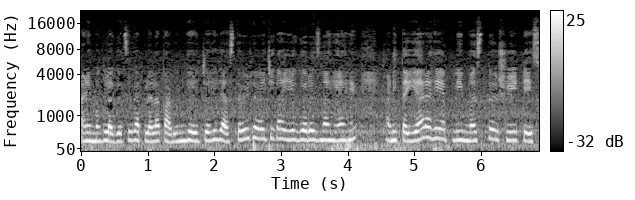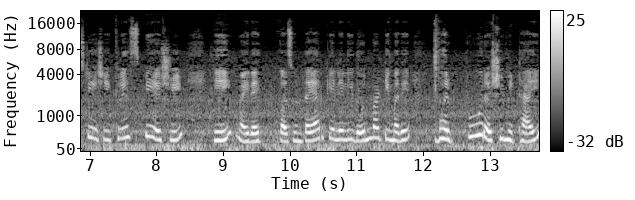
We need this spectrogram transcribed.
आणि मग लगेचच आपल्याला काढून घ्यायची आहे. जास्त वेळ ठेवायची काही गरज नाही आहे. आणि तयार आहे आपली मस्त अशी टेस्टी अशी क्रिस्पी अशी ही मैद्यापासून तयार केलेली दोन वाटीमध्ये भरपूर अशी मिठाई.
